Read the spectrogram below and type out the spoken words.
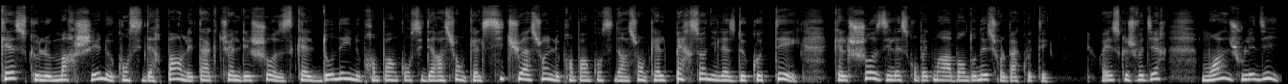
Qu'est-ce que le marché ne considère pas en l'état actuel des choses? Quelles données il ne prend pas en considération? Quelle situation il ne prend pas en considération? Quelle personne il laisse de côté? Quelle chose il laisse complètement abandonner sur le bas-côté? Vous voyez ce que je veux dire? Moi, je vous l'ai dit,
